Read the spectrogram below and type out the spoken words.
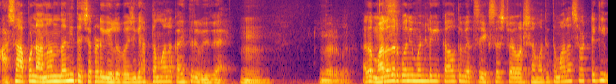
असं आपण आनंदाने त्याच्याकडे गेलो पाहिजे की आता मला काहीतरी वेगळं आहे. बरोबर. आता मला जर कोणी म्हटलं की का हो तुम्ही आता एकसष्टव्या वर्षामध्ये? तर मला असं वाटतं की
